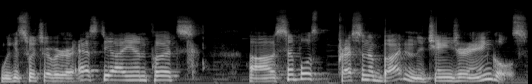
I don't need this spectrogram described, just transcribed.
We can switch over to our SDI inputs. Uh, simple as pressing a button to change your angles.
